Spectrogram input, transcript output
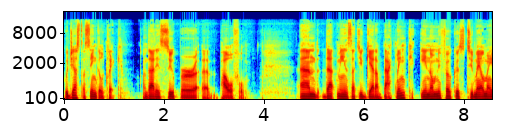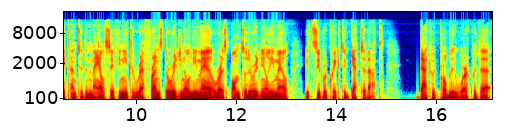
with just a single click, and that is super uh, powerful. And that means that you get a backlink in OmniFocus to MailMate and to the mail. So if you need to reference the original email or respond to the original email, it's super quick to get to that. That would probably work with the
